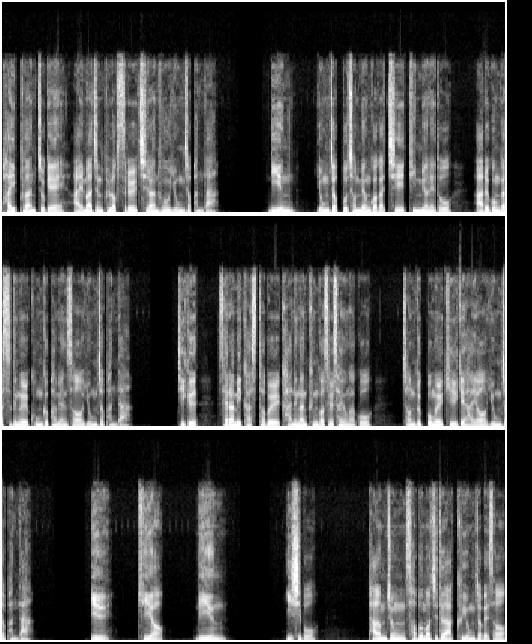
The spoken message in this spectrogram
파이프 안쪽에 알맞은 플럭스를 칠한 후 용접한다. 니은, 용접부 전면과 같이 뒷면에도 아르곤가스 등을 공급하면서 용접한다. 디귿, 세라믹 가스톱을 가능한 큰 것을 사용하고 전극봉을 길게 하여 용접한다. 1. 기역, 니은 25. 다음 중 서브머지드 아크 용접에서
